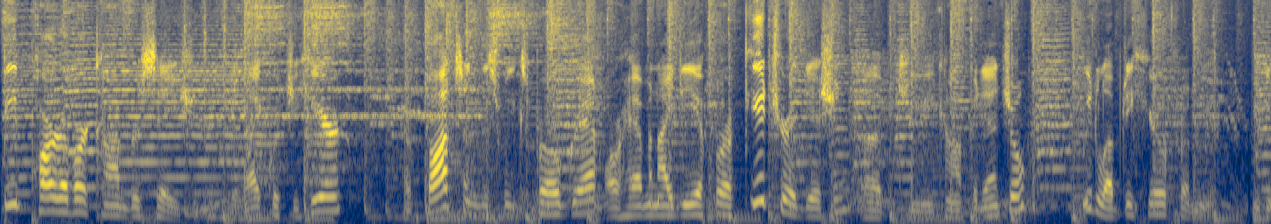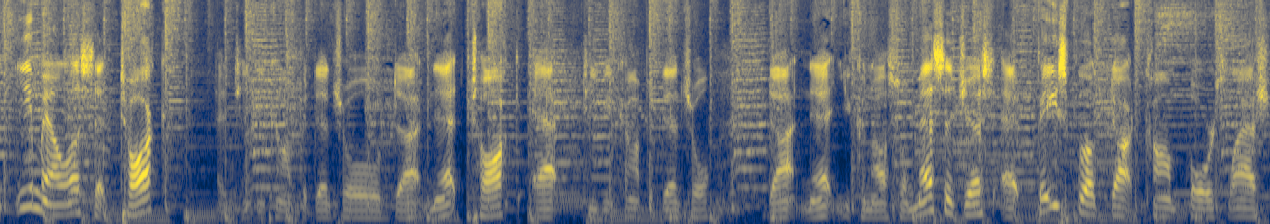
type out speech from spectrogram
Be part of our conversation. If you like what you hear, have thoughts on this week's program, or have an idea for a future edition of TV Confidential, we'd love to hear from you. You can email us at talk at tvconfidential.net, talk at tvconfidential.net. You can also message us at facebook.com forward slash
